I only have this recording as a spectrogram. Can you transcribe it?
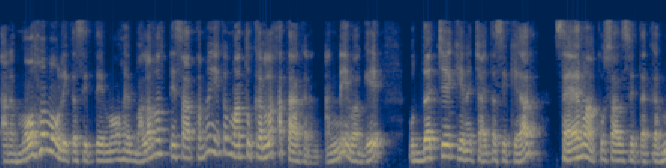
අර මෝහ මූලික සිතේ මෝහය බලවත් නිසා තමයි ඒක මතු කරලා කතා කරන්නේ. අන්න ඒ වගේ උද්දච්චය කියන චෛතසිකයත් සෑම අකුසල් සිතකම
